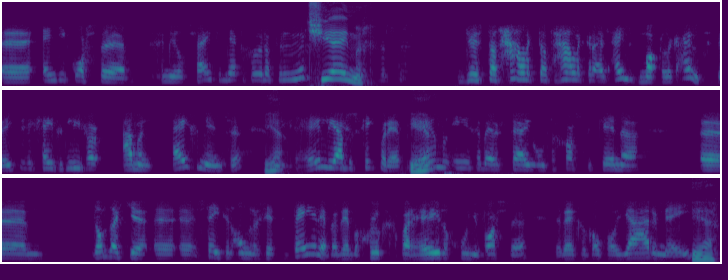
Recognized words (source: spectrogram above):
Uh, en die kosten gemiddeld 35 euro per uur. Tjemig. Dus, dus dat, haal ik, dat haal ik er uiteindelijk makkelijk uit. Weet je? Ik geef het liever aan mijn eigen mensen, ja. die ik het hele jaar beschikbaar heb, die ja. helemaal ingewerkt zijn, onze gasten kennen. Uh, dan dat je uh, uh, steeds een andere ZZP'er hebt. En we hebben gelukkig een paar hele goede vasten. Daar werk ik ook al jaren mee. Ja,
